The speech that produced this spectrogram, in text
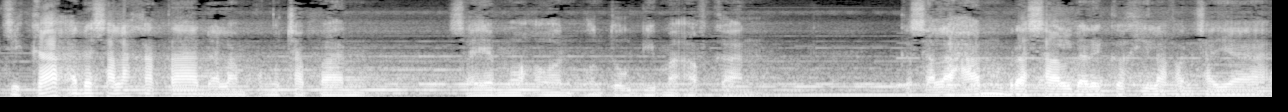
Jika ada salah kata dalam pengucapan saya mohon untuk dimaafkan. Kesalahan berasal dari kehilafan saya,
